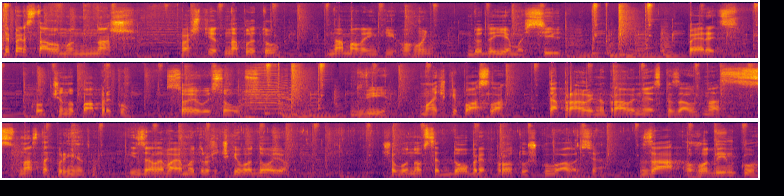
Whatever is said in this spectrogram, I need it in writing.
Тепер ставимо наш паштет на плиту на маленький огонь. Додаємо сіль, перець, копчену паприку, соєвий соус, дві мачки пасла. Та правильно, правильно я сказав, у нас, нас так прийнято. І заливаємо трошечки водою, щоб воно все добре протушкувалося. За годинку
